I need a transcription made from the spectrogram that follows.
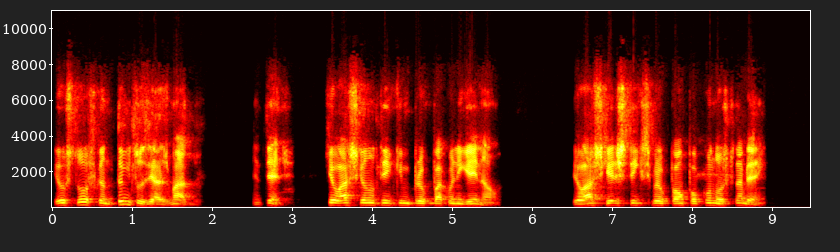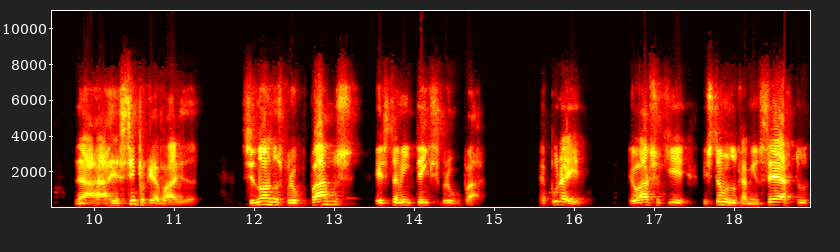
eu estou ficando tão entusiasmado, entende? Que eu acho que eu não tenho que me preocupar com ninguém, não. Eu acho que eles têm que se preocupar um pouco conosco também. Né? A recíproca é válida. Se nós nos preocuparmos, eles também têm que se preocupar. É por aí. Eu acho que estamos no caminho certo,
